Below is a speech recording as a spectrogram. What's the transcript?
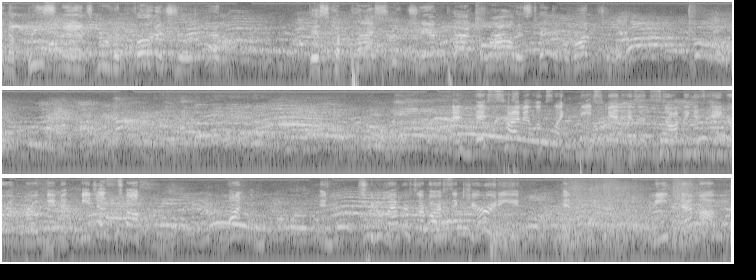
And the Beastman's moving furniture, and this capacity jam-packed crowd is taking a run for it. And this time it looks like Beastman isn't stopping his anger with Brohemoth. He just took one and two members of our security and beat them up.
